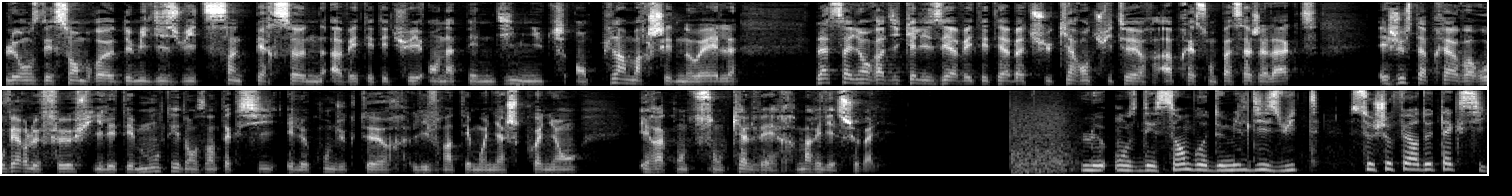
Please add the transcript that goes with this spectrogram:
Le 11 décembre 2018, cinq personnes avaient été tuées en à peine dix minutes en plein marché de Noël. L'assaillant radicalisé avait été abattu 48 heures après son passage à l'acte. Et juste après avoir ouvert le feu, il était monté dans un taxi et le conducteur livre un témoignage poignant et raconte son calvaire. marie Chevalier. Le 11 décembre 2018, ce chauffeur de taxi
